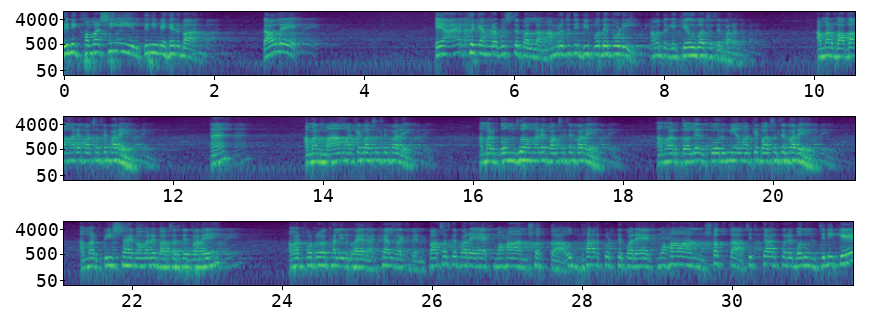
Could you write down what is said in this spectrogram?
তিনি ক্ষমাশীল, তিনি মেহেরবান। তাহলে এই আয়াত থেকে আমরা বুঝতে পারলাম, আমরা যদি বিপদে পড়ি, আমাদেরকে কেউ বাঁচাতে পারে না। আমার বাবা আমারে বাঁচাতে পারে? হ্যাঁ? আমার মা আমাকে বাঁচাতে পারে? আমার বন্ধু আমারে বাঁচাতে পারে? আমার দলের কর্মী আমাকে বাঁচাতে পারে? আমার পীর সাহেব আমারে বাঁচাতে পারে? আমার পটুয়াখালীর ভাইয়েরা, খেয়াল রাখবেন, বাঁচাতে পারে এক মহান সত্তা, উদ্ধার করতে পারে এক মহান সত্তা। চিৎকার করে বলুন তিনি কে?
